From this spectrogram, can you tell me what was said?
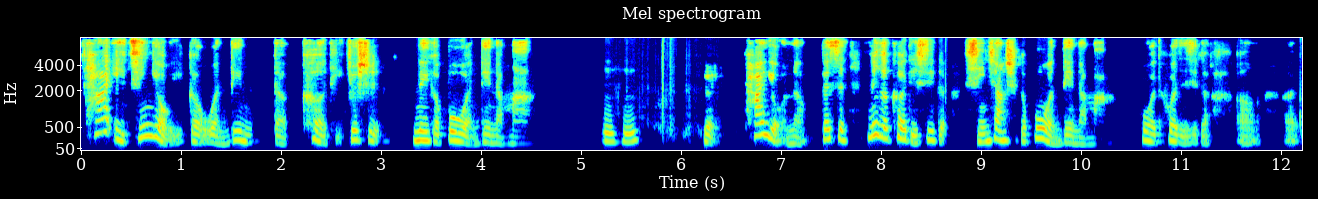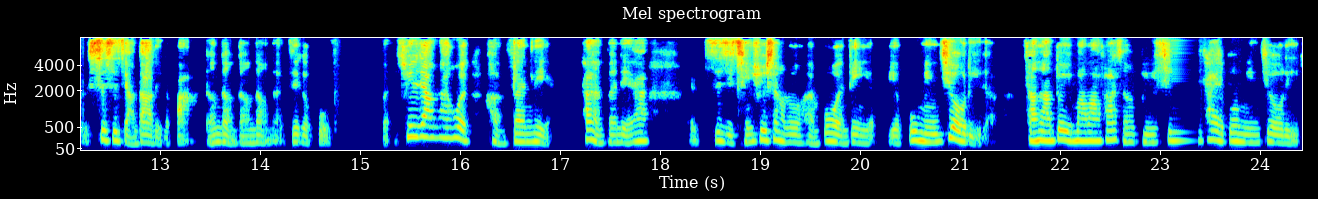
他已经有一个稳定的课题，就是那个不稳定的妈，嗯哼，对他有呢，但是那个课题是一个形象，是个不稳定的妈。或或者这个呃呃事实讲道理的爸等等等等的这个部分，所以让他会很分裂，他很分裂，他自己情绪上如果很不稳定，也也不明就里的，常常对于妈妈发什么脾气，他也不明就里，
